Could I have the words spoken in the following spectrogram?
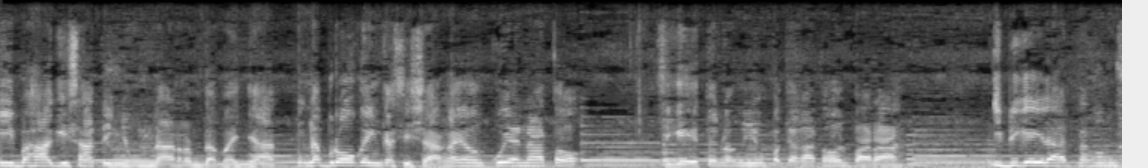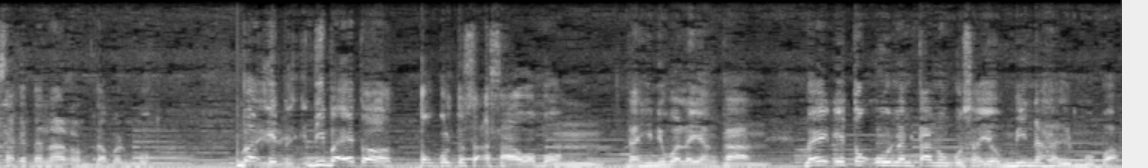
Ibahagi sa atin yung nararamdaman niya. At na-broken kasi siya. Ngayon, Kuya Nato, sige, ito lang yung pagkakataon para ibigay lahat ng sakit na nararamdaman mo. Diba, ito, di ba ito, tungkol to sa asawa mo, Mm. na hiniwalayan ka. Mm. Ngayon, itong unang tanong ko sa'yo, minahal mo ba?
